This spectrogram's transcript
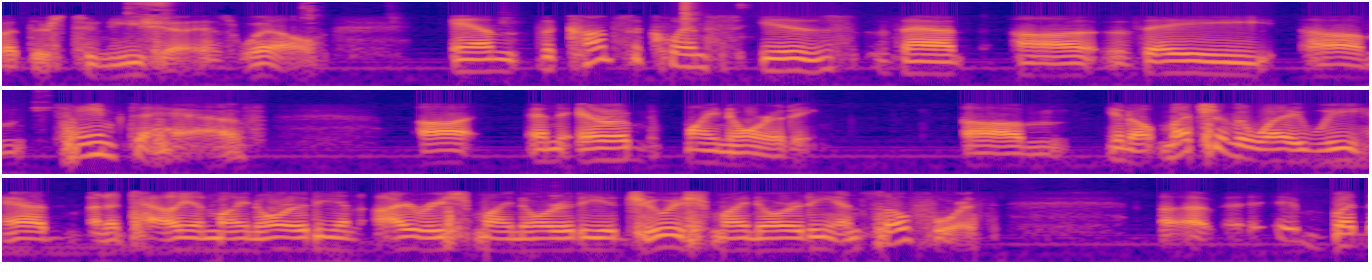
but there's Tunisia as well. And the consequence is that uh, they um, came to have uh, an Arab minority. Um, you know, much in the way we had an Italian minority, an Irish minority, a Jewish minority, and so forth. Uh, but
